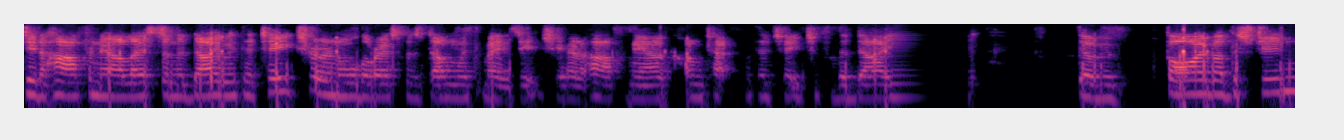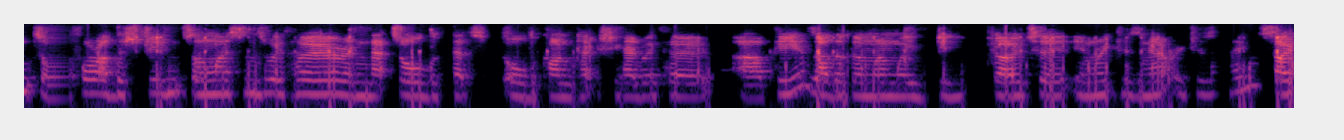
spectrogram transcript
did a half an hour lesson a day with her teacher, and all the rest was done with me. She had a half an hour contact with her teacher for the day. The five other students or four other students on lessons with her, and that's all. The, that's all the contact she had with her uh, peers, other than when we did go to enriches and outreaches and things. So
